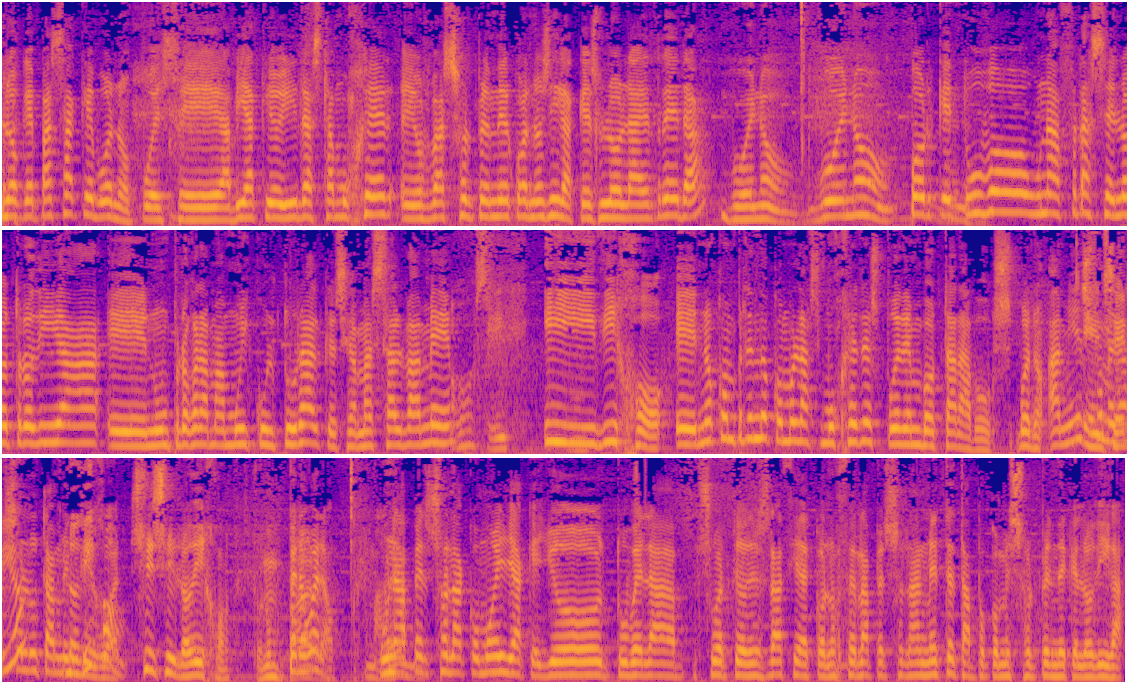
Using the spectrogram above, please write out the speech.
lo que pasa que bueno pues eh, había que oír a esta mujer eh, os va a sorprender cuando os diga que es Lola Herrera Bueno, bueno. porque tuvo una frase el otro día en un programa muy cultural que se llama Sálvame Oh, sí. y dijo eh, no comprendo cómo las mujeres pueden votar a Vox. Bueno, a mí esto ¿En me da serio? absolutamente ¿Lo dijo? igual. Sí, sí, lo dijo. Con un Pero bueno, Madre una persona como ella que yo tuve la suerte o desgracia de conocerla personalmente tampoco me sorprende que lo diga.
